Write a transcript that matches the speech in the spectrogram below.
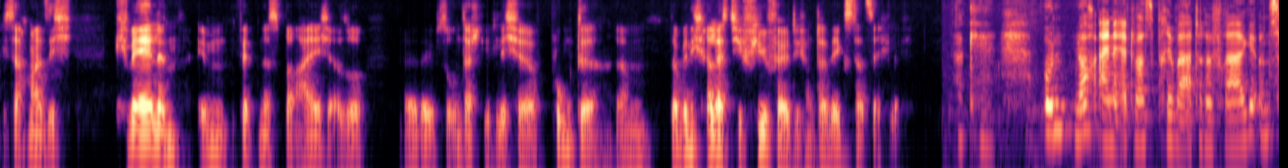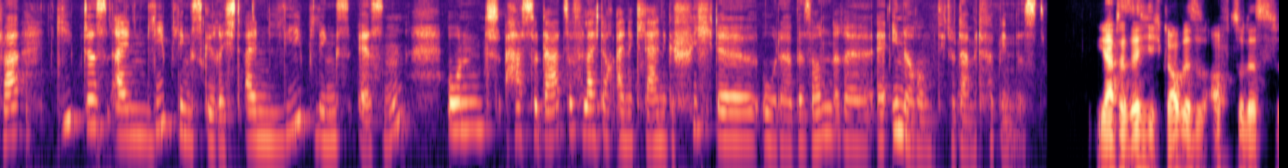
ich sag mal, sich quälen im Fitnessbereich. Also äh, da gibt es so unterschiedliche Punkte. Ähm, da bin ich relativ vielfältig unterwegs tatsächlich. Okay. Und noch eine etwas privatere Frage. Und zwar, gibt es ein Lieblingsgericht, ein Lieblingsessen? Und hast du dazu vielleicht auch eine kleine Geschichte oder besondere Erinnerung, die du damit verbindest? Ja, tatsächlich. Ich glaube, es ist oft so, dass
